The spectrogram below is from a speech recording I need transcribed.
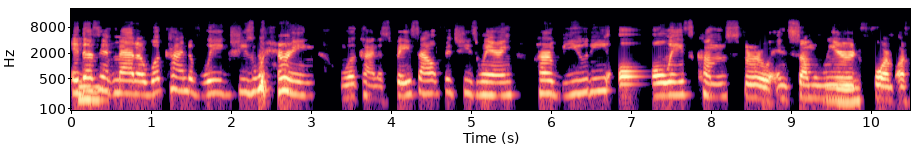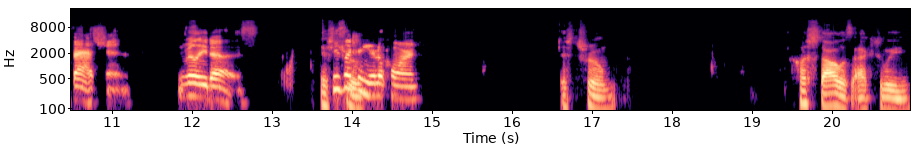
It Mhm. doesn't matter what kind of wig she's wearing, what kind of space outfit she's wearing. Her beauty always comes through in some weird form or fashion. It really does. It's She's true. like a unicorn. It's true. Her style is actually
